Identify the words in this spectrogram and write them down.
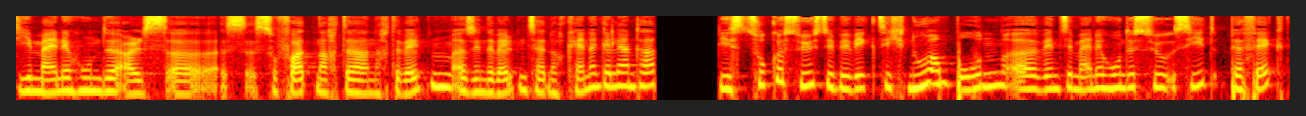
die meine Hunde als, äh, als sofort nach der, nach der Welpen, also in der Welpenzeit noch kennengelernt hat. Die ist zuckersüß, die bewegt sich nur am Boden, äh, wenn sie meine Hunde sieht, perfekt.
